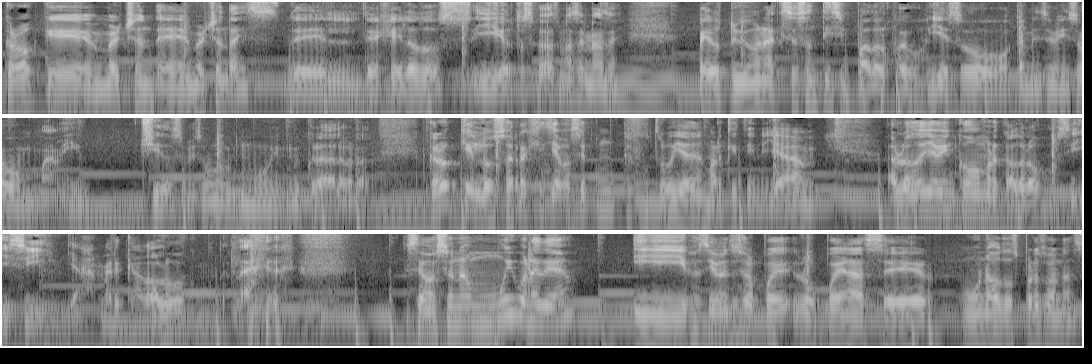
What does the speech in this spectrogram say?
creo que merchandise del, de Halo 2 y otras cosas más se me hace, pero tuvieron acceso anticipado al juego y eso también se me hizo a mí chido, se me hizo muy, muy, curada, la verdad. Creo que los RGs ya va a ser como que el futuro ya del marketing. Ya, hablando ya bien como mercadólogo, sí, sí, ya, mercadólogo como tal. se me hace una muy buena idea y fácilmente se lo, puede, pueden hacer una o dos personas.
